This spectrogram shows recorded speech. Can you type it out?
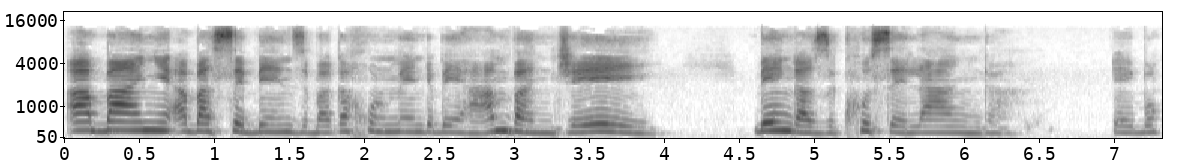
abanye abasebenzi bakarhulumente behamba nje. Bengazikhuselanga yebo?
